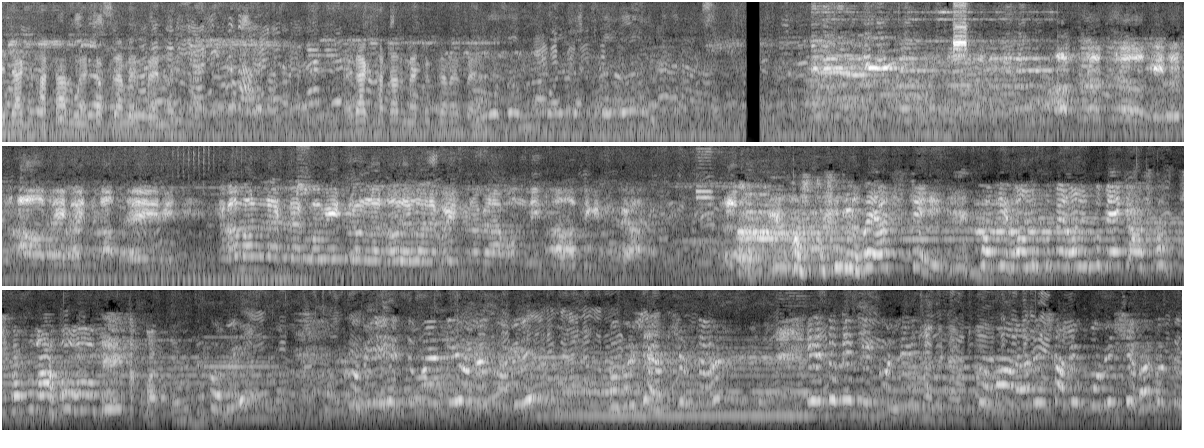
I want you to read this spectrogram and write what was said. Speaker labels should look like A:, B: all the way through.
A: এটা ঘাটার মেট্রোগ্রামের প্যান্ডেল এটা ঘাটার মেট্রোগ্রামের প্যান্ডেল
B: সামান্য একটা কবির জন্য দলে দলে বৈষ্ণবেরা মন্দির খাওয়ার দিকে ছুটে
C: হস্ত শিথিল হয়ে আসছে। গতির অনুকূপের অনুকূপে একে অস্বচ্ছ প্রদাহ
D: কবি কবি তোমার কি বাবা শ্যাম সুন্দর এ তুমি কি করলে তোমার আমি স্বামী কবির সেবা করতে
